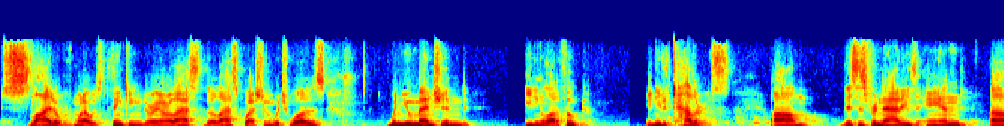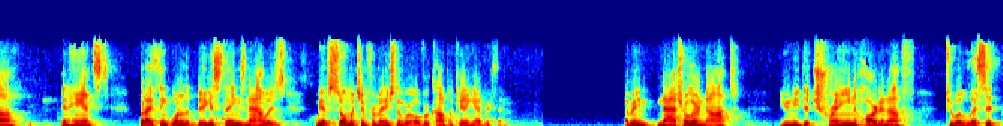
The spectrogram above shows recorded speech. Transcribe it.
slide over from what I was thinking during our last the last question, which was when you mentioned eating a lot of food, you needed calories. Um, this is for natties and uh, enhanced, but I think one of the biggest things now is we have so much information that we're overcomplicating everything. I mean, natural or not, you need to train hard enough to elicit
